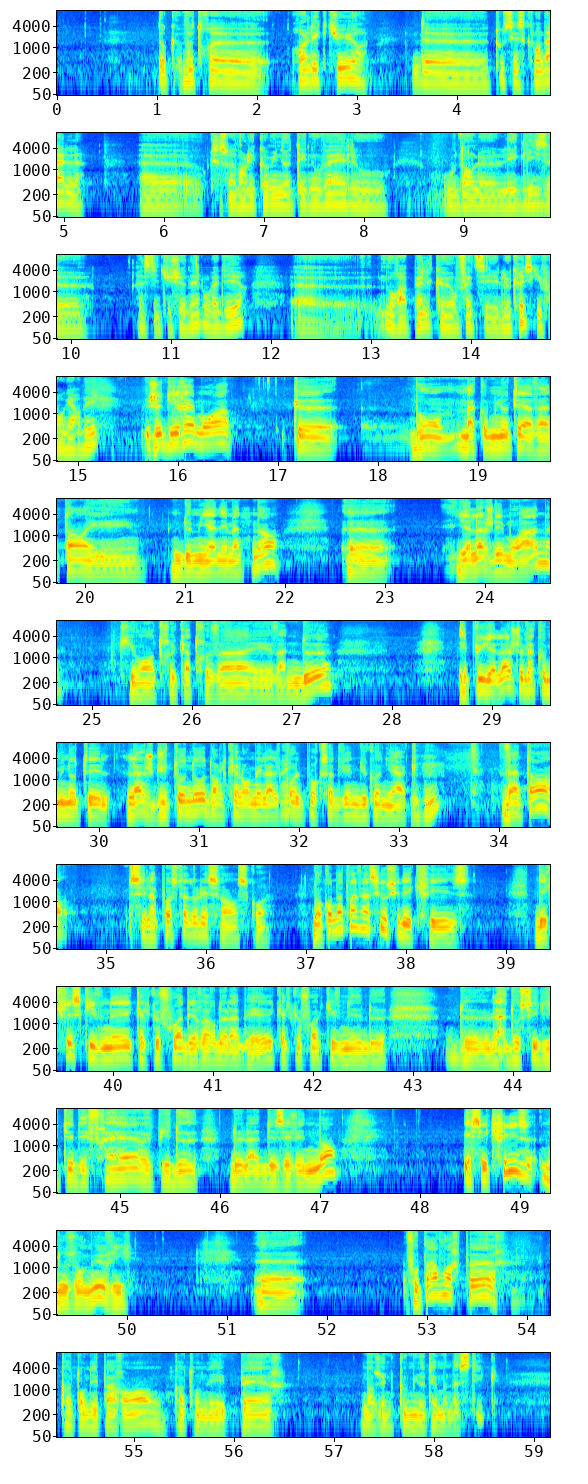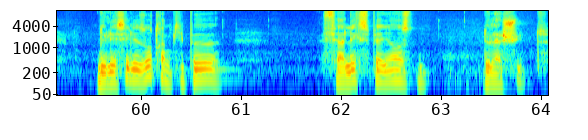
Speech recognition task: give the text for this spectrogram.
Donc votre relecture de tous ces scandales, euh, que ce soit dans les communautés nouvelles ou, ou dans l'Église euh, institutionnelle, on va dire, euh, nous rappelle que en fait c'est le Christ qu'il faut regarder Je dirais moi que bon, ma communauté a 20 ans et une demi-année maintenant. Euh, il y a l'âge des moines qui ont entre 80 et 22. Et puis il y a l'âge de la communauté, l'âge du tonneau dans lequel on met l'alcool pour que ça devienne du cognac. 20 mhm. ans, c'est la post-adolescence, quoi. Donc on a traversé aussi des crises des crises qui venaient quelquefois d'erreurs de l'abbé, quelquefois qui venaient de, de la docilité des frères et puis de, de la, des événements. Et ces crises nous ont mûris. Il euh, ne faut pas avoir peur quand on est parent, quand on est père dans une communauté monastique, de laisser les autres un petit peu faire l'expérience de la chute,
